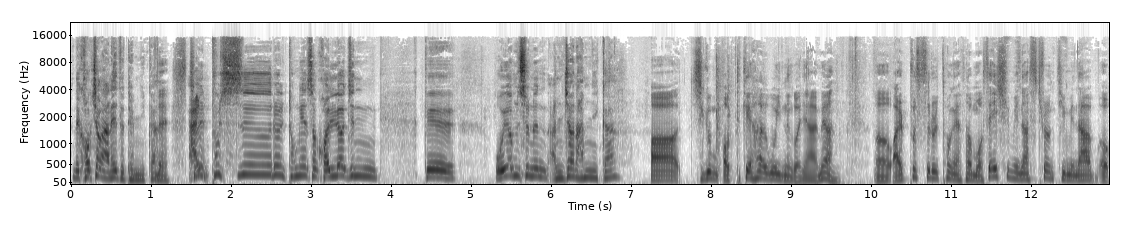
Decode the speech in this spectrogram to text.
근데 걱정 안 해도 됩니까? 네. 알프스를 통해서 걸려진 그 오염수는 안전합니까? 어, 지금 어떻게 하고 있는 거냐면 어, 왈프스를 통해서 뭐 세슘이나 스트론튬이나 어,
